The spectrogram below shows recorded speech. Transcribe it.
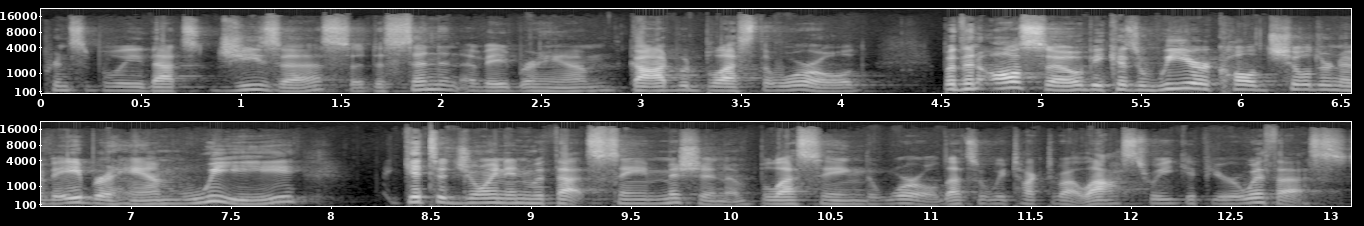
principally that's Jesus, a descendant of Abraham, God would bless the world. But then also, because we are called children of Abraham, we get to join in with that same mission of blessing the world. That's what we talked about last week if you were with us.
